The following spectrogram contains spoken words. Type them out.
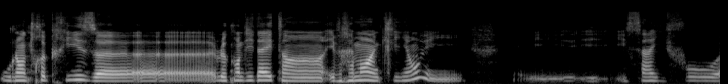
où l'entreprise, le candidat est, vraiment un client. Et, et, ça, il faut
